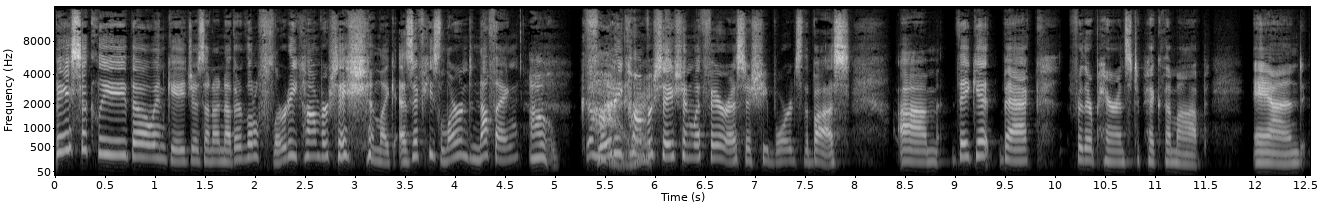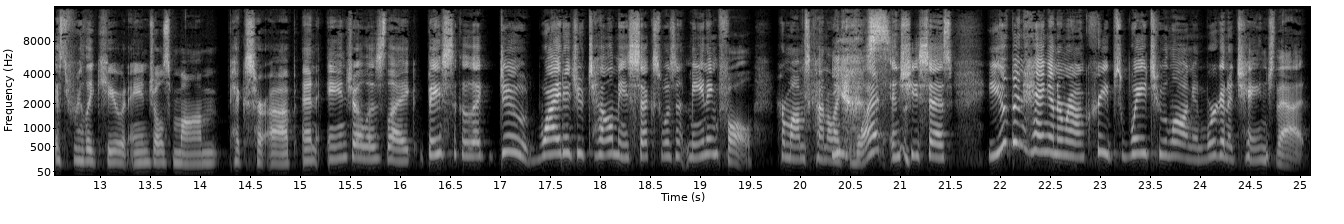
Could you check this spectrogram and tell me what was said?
basically though engages in another little flirty conversation like as if he's learned nothing. Oh, God. flirty conversation with Ferris as she boards the bus. Um, they get back for their parents to pick them up. And it's really cute. Angel's mom picks her up, and Angel is like, basically, like, dude, why did you tell me sex wasn't meaningful? Her mom's kind of like, what? And she says, You've been hanging around creeps way too long, and we're going to change that.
